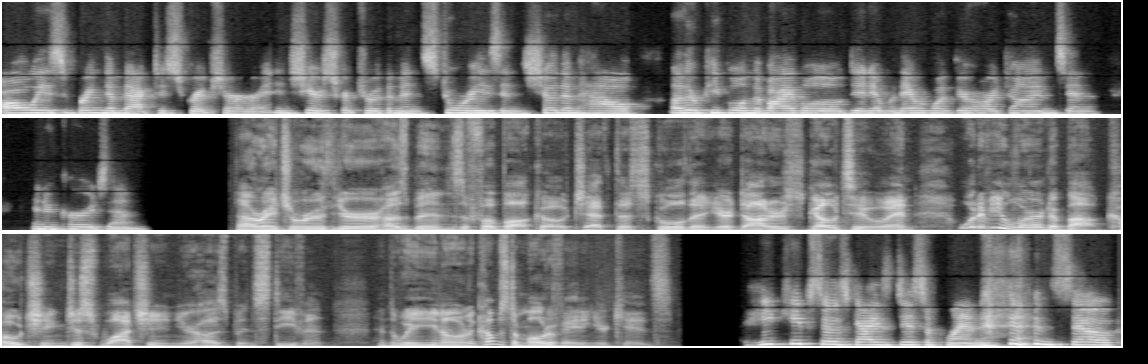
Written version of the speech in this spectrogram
always bring them back to scripture and share scripture with them and stories and show them how other people in the Bible did it when they were going through hard times and and encourage them. Now, Rachel Ruth, your husband's a football coach at the school that your daughters go to. And what have you learned about coaching just watching your husband, Stephen, and the way, you know, when it comes to motivating your kids? He keeps those guys disciplined and so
